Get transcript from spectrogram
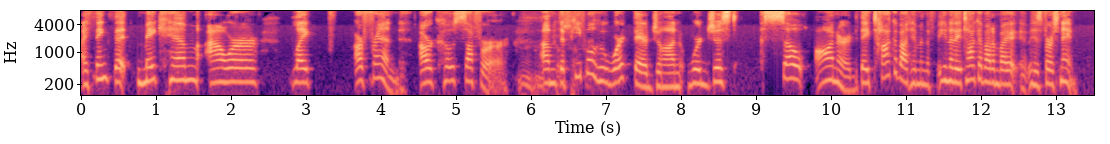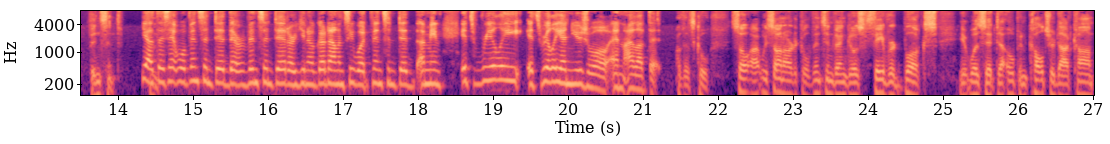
I think that make him our like our friend, our co-sufferer. um, the people who worked there, John, were just so honored. They talk about him in the you know they talk about him by his first name. Vincent. Yeah, they say, well, Vincent did there, Vincent did, or, you know, go down and see what Vincent did. I mean, it's really, it's really unusual and I loved it. Oh, that's cool. So uh, we saw an article, Vincent van Gogh's favorite books. It was at uh, openculture.com.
